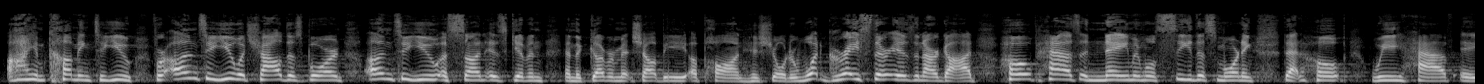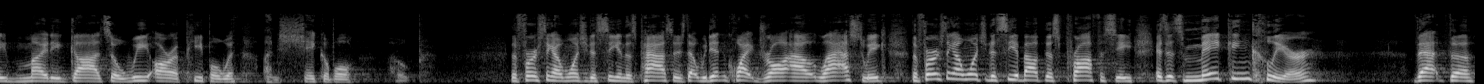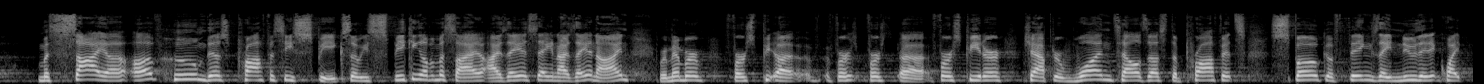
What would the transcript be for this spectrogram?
I am coming to you. For unto you a child is born, unto you a son is given, and the government shall be upon his shoulder. What grace there is in our God. Hope has a name, and we'll see this morning that hope, we have a mighty God. So we are a people with unshakable hope. The first thing I want you to see in this passage that we didn't quite draw out last week, the first thing I want you to see about this prophecy is it's making clear that the Messiah of whom this prophecy speaks. So he's speaking of a Messiah. Isaiah is saying in Isaiah 9, remember first, uh, first, first, uh, first Peter chapter 1 tells us the prophets spoke of things they knew they didn't quite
